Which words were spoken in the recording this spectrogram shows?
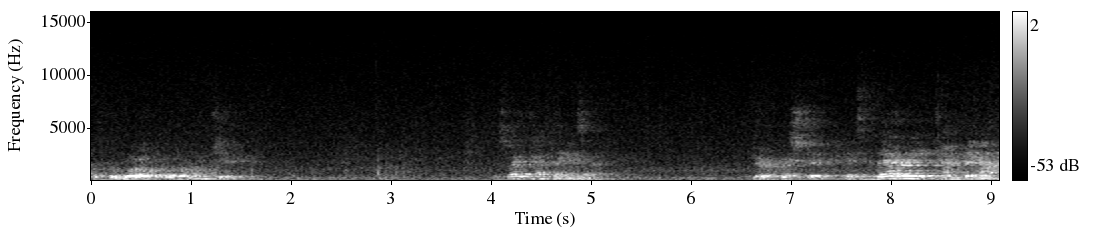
with the world around you? It's very tempting, isn't it? If you're a Christian, it's very tempting, and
